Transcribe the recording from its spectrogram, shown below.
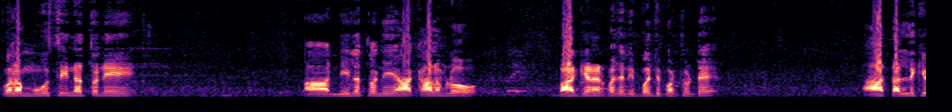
ఇవాళ మూసీనతోని ఆ నీళ్ళతోని ఆ కాలంలో భాగ్యనగర్ ప్రజలు ఇబ్బంది పడుతుంటే ఆ తల్లికి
